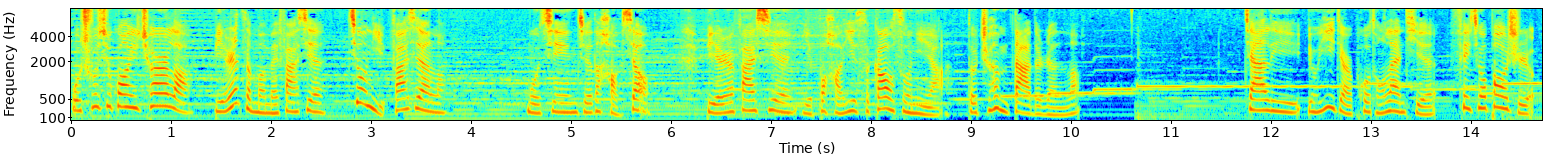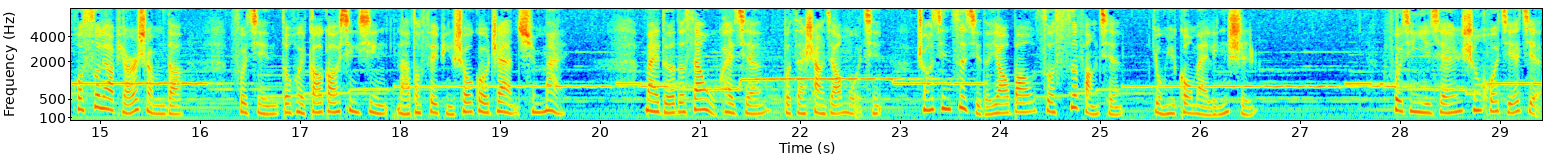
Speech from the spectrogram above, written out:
我出去逛一圈了，别人怎么没发现？就你发现了。母亲觉得好笑，别人发现也不好意思告诉你啊，都这么大的人了。家里有一点破铜烂铁、废旧报纸或塑料瓶儿什么的，父亲都会高高兴兴拿到废品收购站去卖，卖得的三五块钱不再上缴母亲，装进自己的腰包做私房钱，用于购买零食。父亲以前生活节俭，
